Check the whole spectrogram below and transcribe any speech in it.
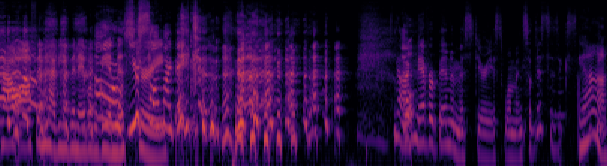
How often have you been able to be a oh, mystery? you saw my bacon. no, I've never been a mysterious woman, so this is exciting. yeah,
